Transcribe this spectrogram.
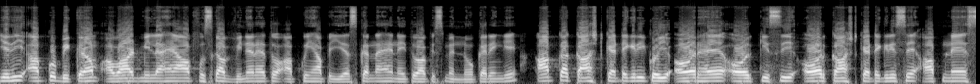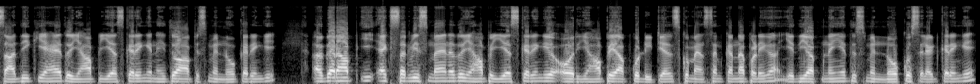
यदि आपको विक्रम अवार्ड मिला है, आप उसका विनर है तो आपको यहाँ पे यस करना है। नहीं तो आप इसमें नो करेंगे। आपका कास्ट कैटेगरी कोई और है और किसी और कास्ट कैटेगरी से आपने शादी किया है तो यहाँ पे यस करेंगे। नहीं तो आप इसमें नो करेंगे। अगर आप ई एक्स सर्विस मैन है तो यहाँ पे यस करेंगे और यहाँ पे आपको डिटेल्स को मेंशन करना पड़ेगा। यदि आप नहीं है तो इसमें नो को सिलेक्ट करेंगे।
